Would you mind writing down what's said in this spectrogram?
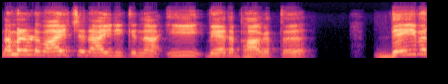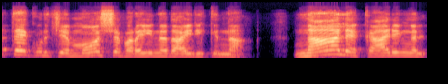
നമ്മളിവിടെ വായിച്ചതായിരിക്കുന്ന ഈ വേദഭാഗത്ത് ദൈവത്തെക്കുറിച്ച് മോശ പറയുന്നതായിരിക്കുന്ന നാല് കാര്യങ്ങൾ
